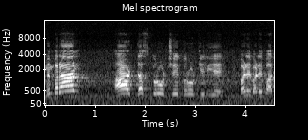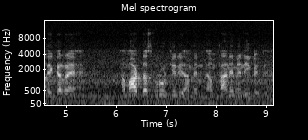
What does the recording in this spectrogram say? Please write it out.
मेम्बरान आठ, दस करोड़ छः करोड़ के लिए बड़े बड़े बातें कर रहे हैं। हम आठ, दस करोड़ के लिए हमें, हम थाने में नहीं बैठे हैं।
